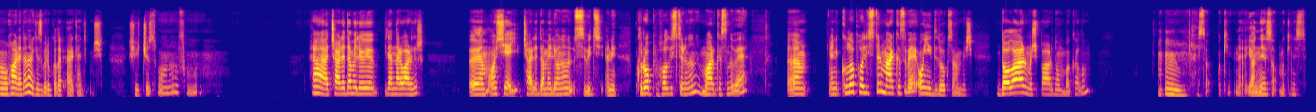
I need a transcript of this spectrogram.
Oha neden herkes böyle bu kadar erken çıkmış? She just wanna fun. Ha Charlie D'Amelio'yu bilenler vardır. Ee, o şey Charlie D'Amelio'nun Switch hani Crop Hollister'ın markasını ve yani Crop Hollister markası ve 17.95 dolarmış pardon bakalım. hesap makine ya ne hesap makinesi?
